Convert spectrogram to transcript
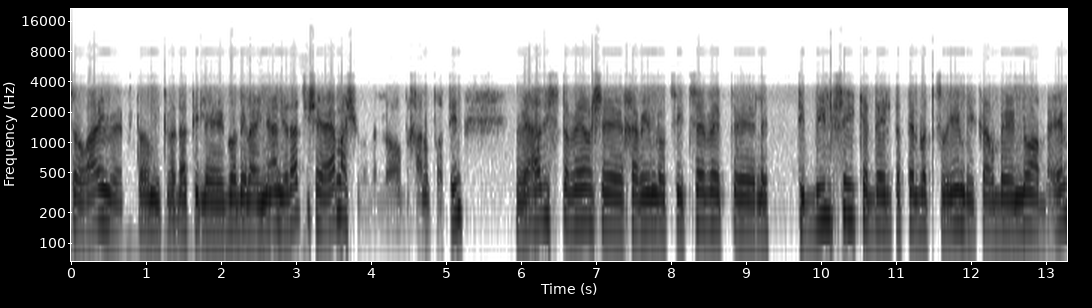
צהריים ופתאום התוודעתי לגודל העניין. ידעתי שהיה משהו, אבל לא, בכלל לא פרטים. ואז הסתבר שחייבים להוציא צוות אה, לטיבילצי כדי לטפל בפצועים, בעיקר בנועה בהם.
